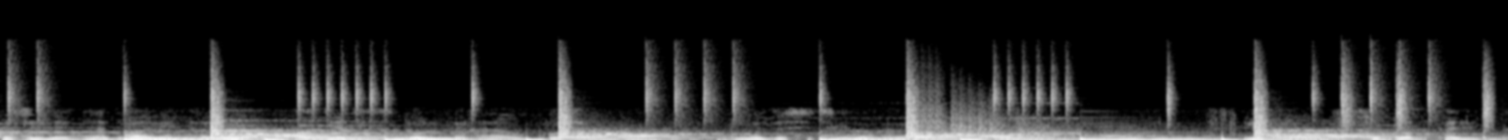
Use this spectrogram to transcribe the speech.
позеление 2 литра и здесь столько же. Было 10 килограмм. Видно, вот видно.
